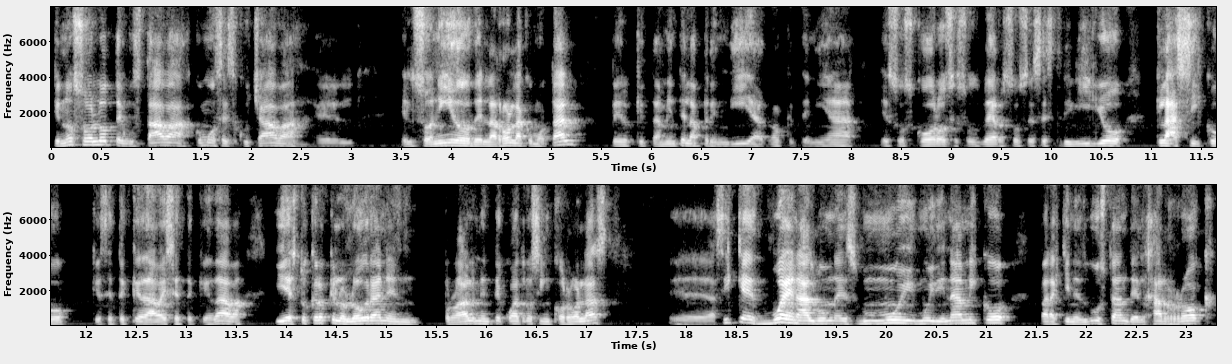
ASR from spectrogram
que no solo te gustaba cómo se escuchaba el, el sonido de la rola como tal, pero que también te la aprendías, ¿no? Que tenía esos coros, esos versos, ese estribillo clásico que se te quedaba y se te quedaba. Y esto creo que lo logran en probablemente cuatro o cinco rolas. Eh, así que es buen álbum, es muy, muy dinámico para quienes gustan del hard rock,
